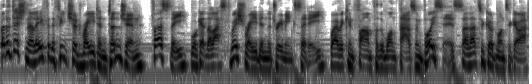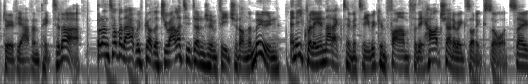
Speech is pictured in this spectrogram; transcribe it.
But additionally, for the featured raid and dungeon, firstly, we'll get the Last Wish raid in the Dreaming City, where we can farm for the 1000 voices, so that's a good one to go after if you haven't picked it up. But on top of that, we've got the Duality Dungeon featured on the moon, and equally in that activity, we can farm for the Heartshadow Exotic Sword, so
